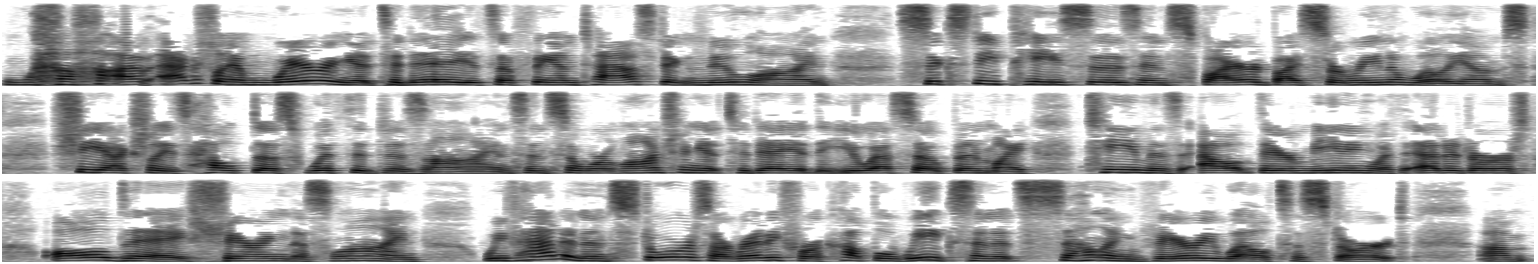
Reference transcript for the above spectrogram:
Well, I, actually, I'm wearing it today. It's a fantastic new line, 60 pieces inspired by Serena Williams. She actually has helped us with the designs. And so we're launching it today at the U.S. Open. My team is out there meeting with editors all day, sharing this line. We've had it in stores already for a couple weeks, and it's selling very well to start. Um,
